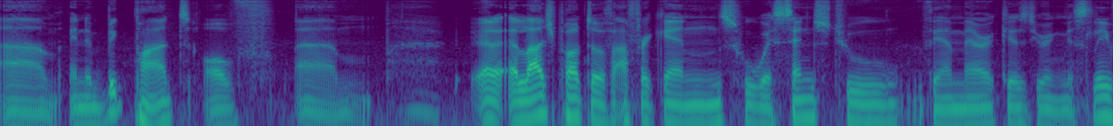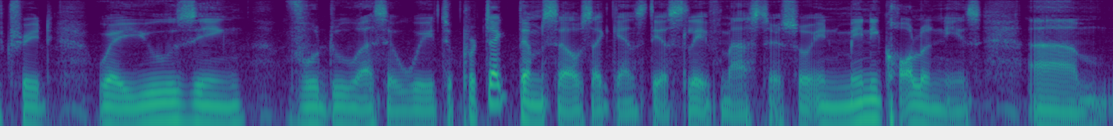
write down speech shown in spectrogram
Um, and a big part of um, a, a large part of Africans who were sent to the Americas during the slave trade were using voodoo as a way to protect themselves against their slave masters. So in many colonies, um,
